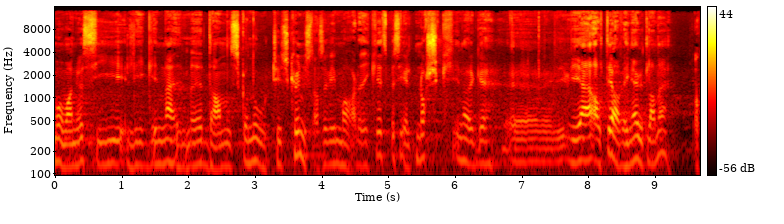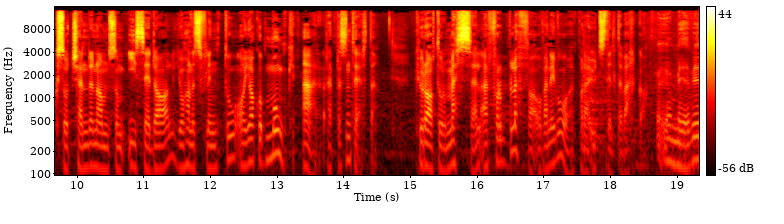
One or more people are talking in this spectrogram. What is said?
må man jo si ligger nærmere dansk og nordtysk kunst. Altså Vi maler ikke spesielt norsk i Norge. Vi er alltid avhengig av utlandet. Også kjente navn som I.C. Dahl, Johannes Flinto og Jacob Munch er representerte. Kurator Messel er forbløffa over nivået på de utstilte verka. Jo mer vi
